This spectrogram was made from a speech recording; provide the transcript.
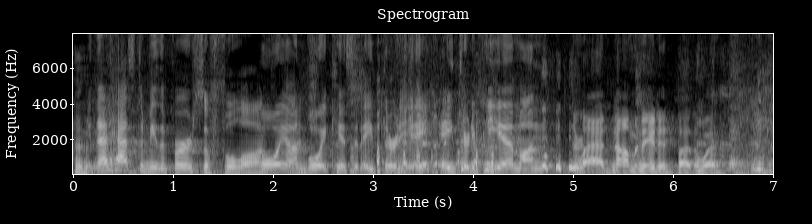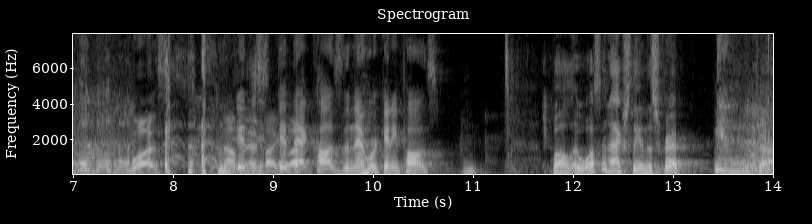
That has to be the first a full-on boy on boy kiss at 8:30 8, 8:30 p.m. on Thursday. Lad nominated, by the way. Was Did, nominated this, by did GLAAD. that cause the network any pause? Well, it wasn't actually in the script. And, uh,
